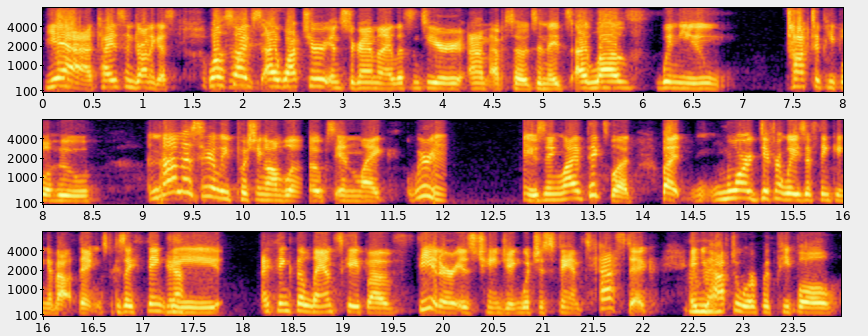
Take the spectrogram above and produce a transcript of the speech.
Yeah, Titus Andronicus. Well, so I've, I watch your Instagram and I listen to your um, episodes, and it's I love when you talk to people who not necessarily pushing envelopes in like we're using live pig's blood, but more different ways of thinking about things. Because I think Yeah. the I think the landscape of theater is changing, which is fantastic, and you Mhm. have to work with people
